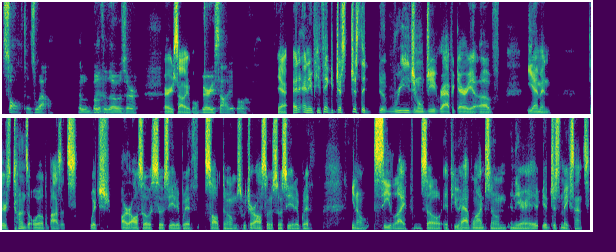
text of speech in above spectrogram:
salt as well. And both Hmm. of those are Very soluble. very soluble. Yeah, and and if you think just just the, the regional geographic area of Yemen, there's tons of oil deposits, which are also associated with salt domes, which are also associated with you know sea life. So if you have limestone in the area, it, it just makes sense.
